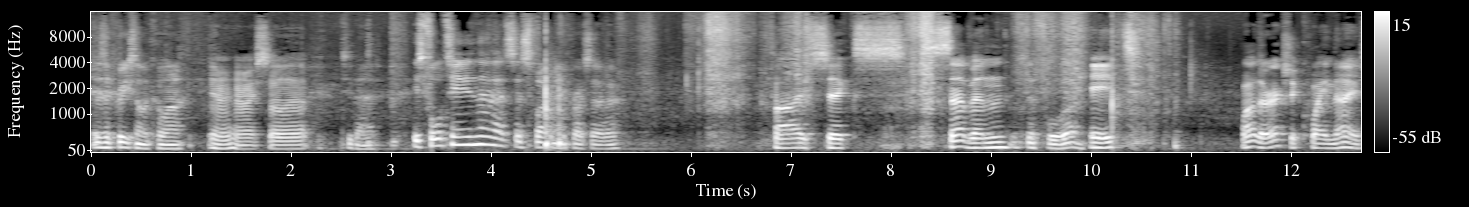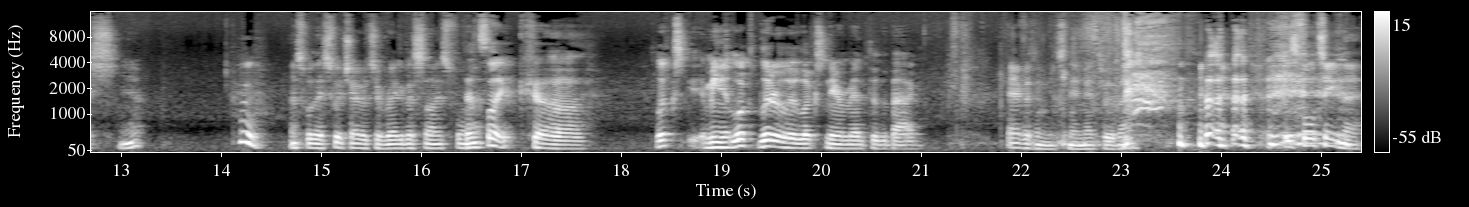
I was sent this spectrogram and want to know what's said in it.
There's a crease on the corner. Yeah, I know. I saw that. Too bad. Is 14 in there? That's a Spider-Man crossover. Five, six, seven, It's a four. eight. Wow, they're actually quite nice. Yeah. Whew. That's where they switch over to regular size format. That's like uh looks. I mean, it look literally looks near mint through the bag. Everything that's near meant through the back. It's 14 there.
